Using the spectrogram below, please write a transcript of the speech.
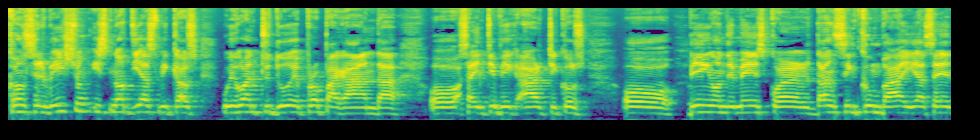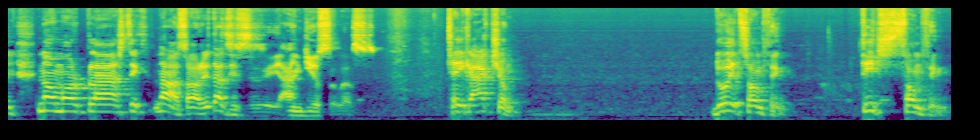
conservation is not just because we want to do a propaganda or scientific articles or being on the main square dancing kumbaya saying no more plastic. No, sorry, that is useless. Take action do it something, teach something.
